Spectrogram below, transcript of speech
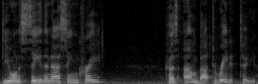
Do you want to see the Nicene Creed? Because I'm about to read it to you.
